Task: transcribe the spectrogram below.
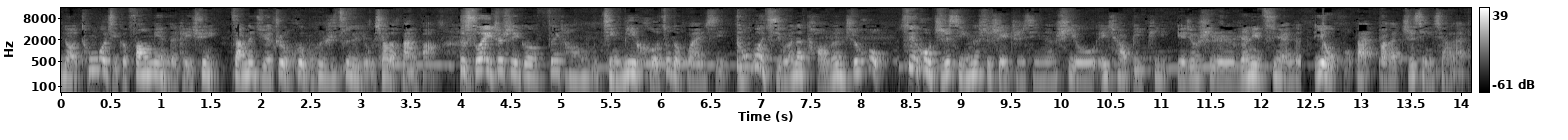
要通过几个方面的培训，咱们觉得这会不会是最最有效的办法？所以这是一个非常紧密合作的关系。通过几轮的讨论之后，最后执行的是谁执行呢？是由 HRBP，也就是人力资源的业务伙伴把它执行下来。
